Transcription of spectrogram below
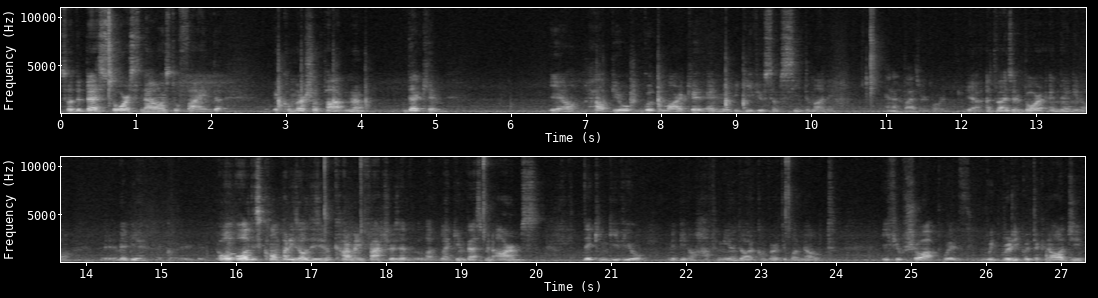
so the best source now is to find a commercial partner that can you know help you go to market and maybe give you some seed money An advisory board. yeah advisory board and then you know maybe a, all, all these companies all these you know car manufacturers have like investment arms. They can give you maybe you know half a million dollar convertible note if you show up with with really good technology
